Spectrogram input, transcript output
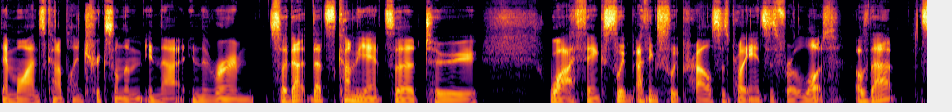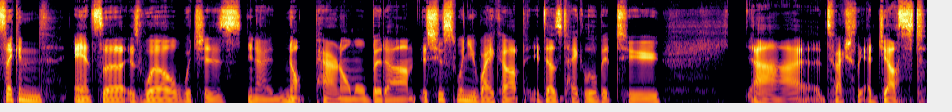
their minds kind of playing tricks on them in that in the room. So that that's kind of the answer to why I think sleep I think sleep paralysis probably answers for a lot of that. Second answer as well, which is you know not paranormal, but um, it's just when you wake up, it does take a little bit to uh, to actually adjust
